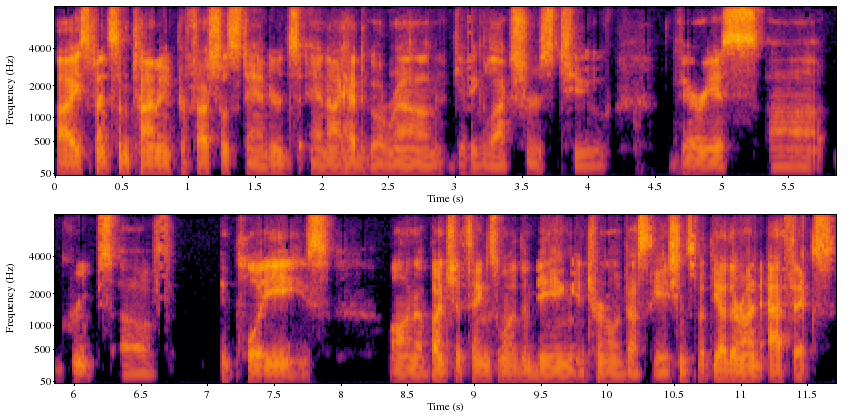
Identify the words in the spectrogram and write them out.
I spent some time in professional standards and I had to go around giving lectures to various uh, groups of employees on a bunch of things, one of them being internal investigations, but the other on ethics.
